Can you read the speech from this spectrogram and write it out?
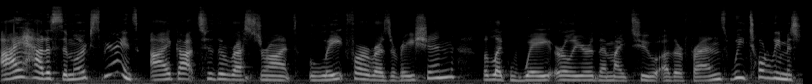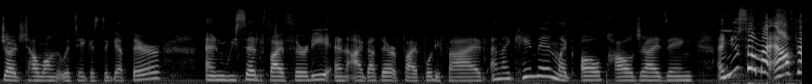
I had a similar experience. I got to the restaurant late for a reservation, but like way earlier than my two other friends. We totally misjudged how long it would take us to get there, and we said 5:30, and I got there at 5:45, and I came in like all apologizing. And you saw my outfit.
